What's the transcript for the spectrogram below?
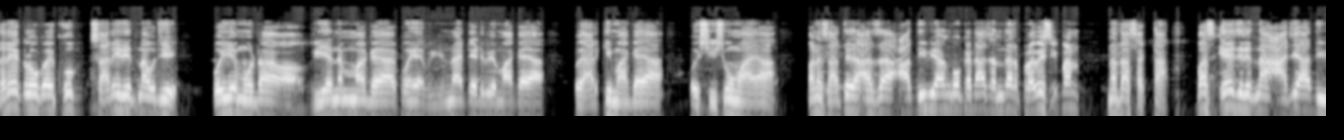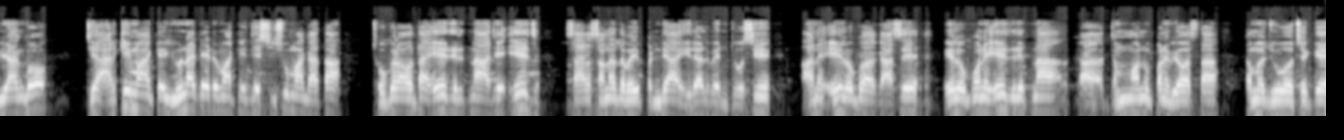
દરેક લોકોએ ખૂબ સારી રીતના ઉજવી કોઈએ મોટા વીએનએમમાં ગયા, કોઈ યુનાઇટેડ વેમાં ગયા, કોઈ આર્કીમાં ગયા, કોઈ શિશુમાં આવ્યા પણ સાથે આ દિવ્યાંગો કદાચ અંદર પ્રવેશી પણ નતા શકતા. બસ એ જ રીતના આજે આ દિવ્યાંગો જે આર્કીમાં કે યુનાઇટેડમાં કે જે શિશુમાં ગાતા, છોકરાઓ હતા, એ જ રીતના આજે એ જ સારા સનદભાઈ પંડ્યા, હિરલબેન જોશી અને એ લોકો ગાશે. એ લોકોને એ જ રીતના જમવાનું પણ વ્યવસ્થા તમે જુઓ છે કે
